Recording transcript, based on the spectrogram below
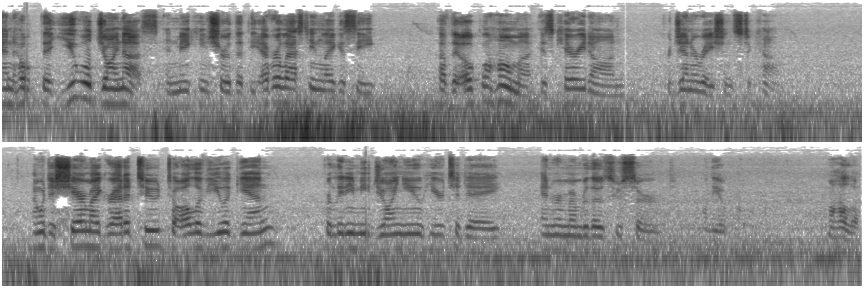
and hope that you will join us in making sure that the everlasting legacy of the Oklahoma is carried on for generations to come. I want to share my gratitude to all of you again for letting me join you here today and remember those who served on the Oklahoma. Mahalo.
